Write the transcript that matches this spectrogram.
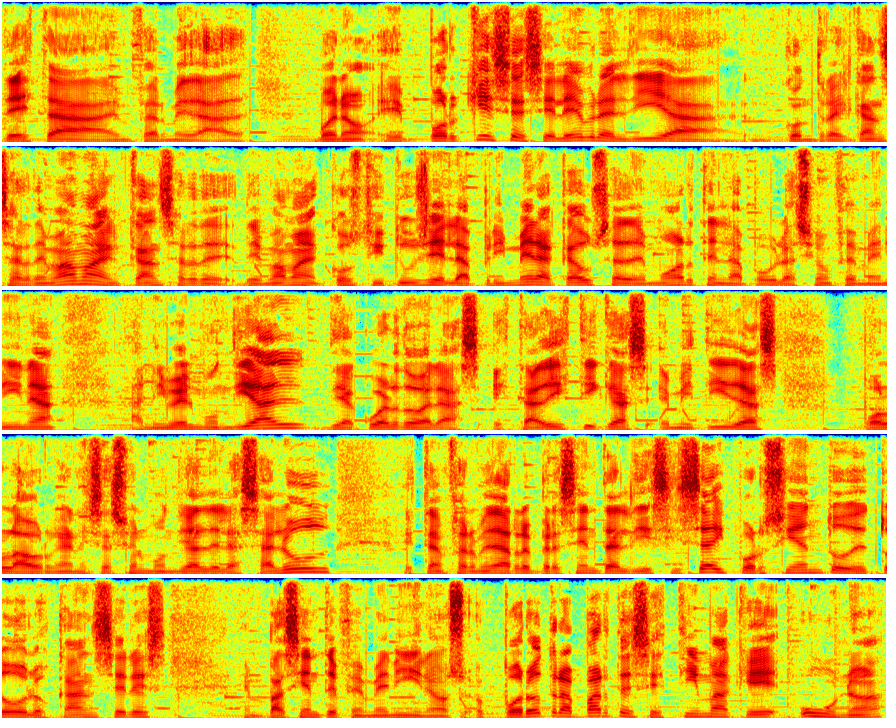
de esta enfermedad. Bueno, eh, ¿por qué se celebra el Día contra el Cáncer de Mama? El cáncer de, de mama constituye la primera causa de muerte en la población femenina a nivel mundial, de acuerdo a las estadísticas emitidas por la Organización Mundial de la Salud. Esta enfermedad representa el 16% de todos los cánceres en pacientes femeninos. Por otra parte, se estima que una,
